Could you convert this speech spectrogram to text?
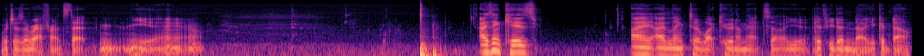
which is a reference that yeah. I think kids. I I linked to what Cuda meant, so you if you didn't know, you could know.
